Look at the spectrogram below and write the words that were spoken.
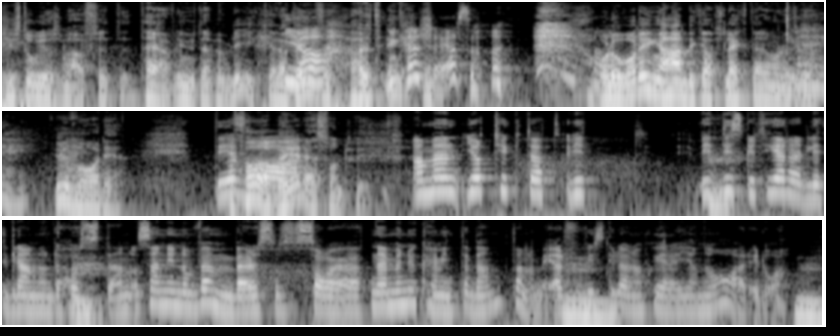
historien som har haft ett tävling utan publik. Eller ja, tänkt, det kanske är så. och då var det inga handikappsläktare vad du tror. Hur nej. var det? Det Vad förberedde var... sånt? Ja, men jag tyckte att vi vi mm. diskuterade lite grann under hösten och sen i november så sa jag att nej men nu kan vi inte vänta något mer för mm. vi skulle arrangera i januari då. Mm.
